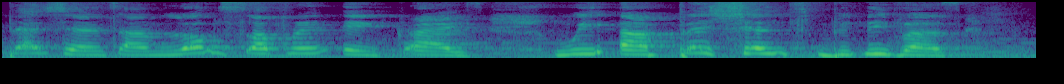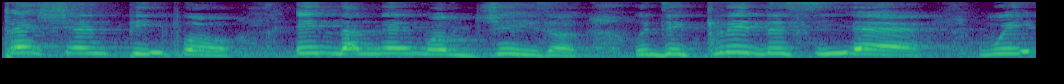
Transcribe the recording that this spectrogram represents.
patience and long suffering in Christ. We are patient believers patient people in the name of Jesus. We decree this year we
